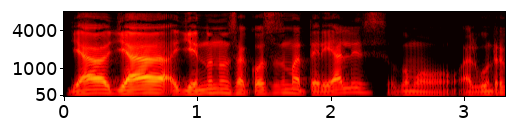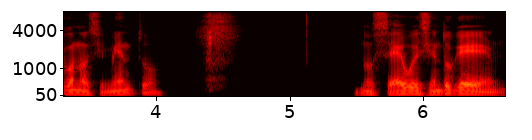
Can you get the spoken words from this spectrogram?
Ya, ya yéndonos a cosas materiales, o como algún reconocimiento, no sé, güey, siento que...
